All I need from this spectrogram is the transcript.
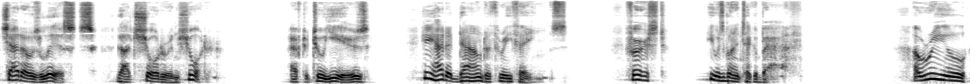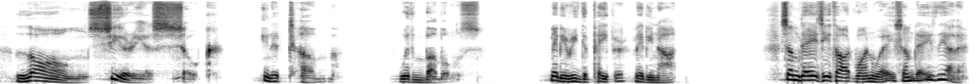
Shadow's lists got shorter and shorter. After two years, he had it down to three things. First, he was going to take a bath. A real long, serious soak in a tub with bubbles. Maybe read the paper, maybe not. Some days he thought one way, some days the other.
